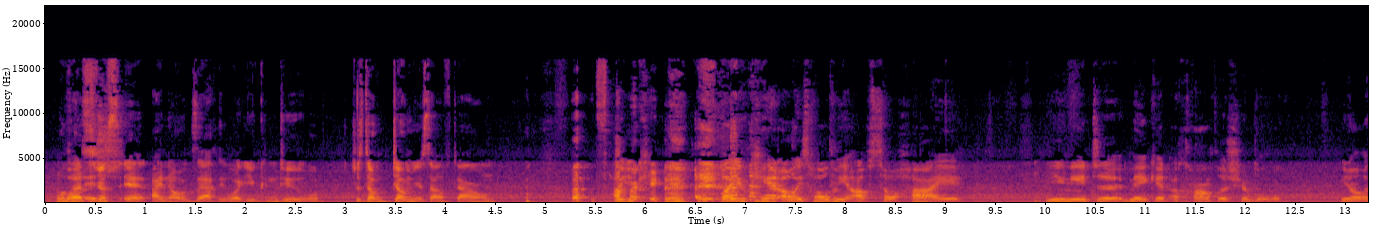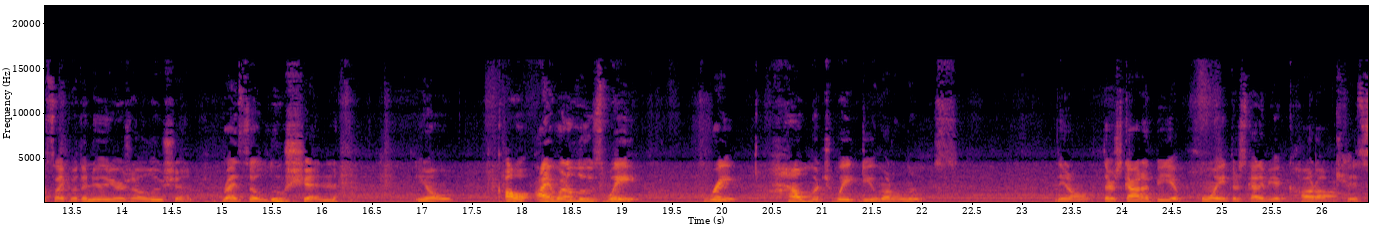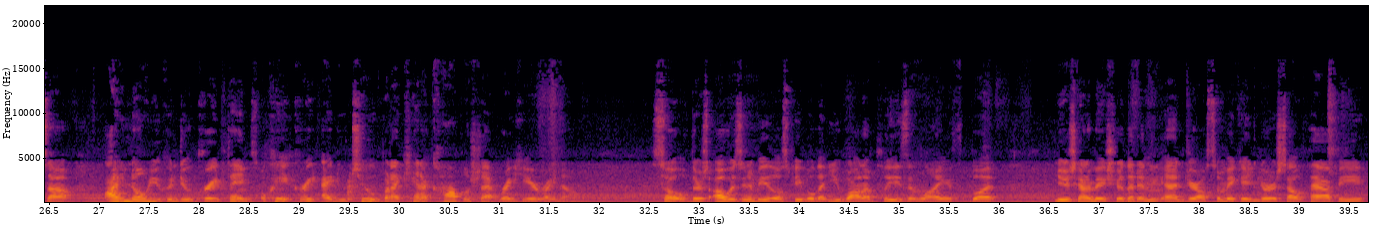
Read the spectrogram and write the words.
well, that's just it. I know exactly what you can do. Just don't dumb yourself down. But you, Sorry. but you can't always hold me up so high. You need to make it accomplishable. You know, it's like with a New Year's resolution. Resolution. You know, oh, I want to lose weight. Great. How much weight do you want to lose? You know, there's got to be a point. There's got to be a cutoff. It's not. I know you can do great things. Okay, great. I do too, but I can't accomplish that right here, right now. So there's always going to be those people that you want to please in life, but you just got to make sure that in the end you're also making yourself happy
